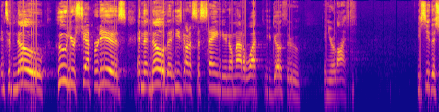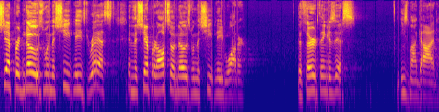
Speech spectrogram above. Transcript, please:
and to know who your shepherd is and that know that he's going to sustain you no matter what you go through in your life. You see, the shepherd knows when the sheep needs rest, and the shepherd also knows when the sheep need water. The third thing is this He's my God.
